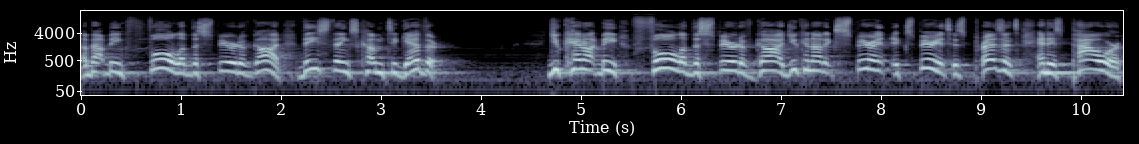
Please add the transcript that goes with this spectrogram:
About being full of the Spirit of God. These things come together. You cannot be full of the Spirit of God. You cannot experience, experience His presence and His power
